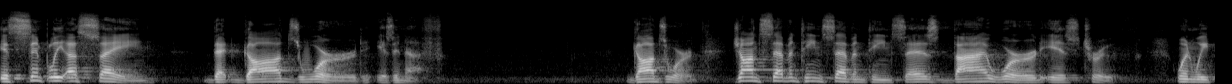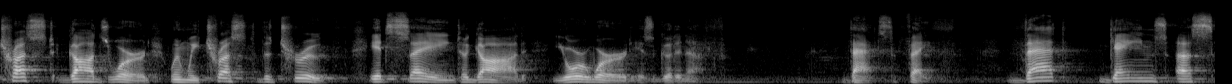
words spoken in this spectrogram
is simply us saying that God's word is enough. God's word. John 17, 17 says, Thy word is truth. When we trust God's word, when we trust the truth, it's saying to God, Your word is good enough. That's faith. That gains us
